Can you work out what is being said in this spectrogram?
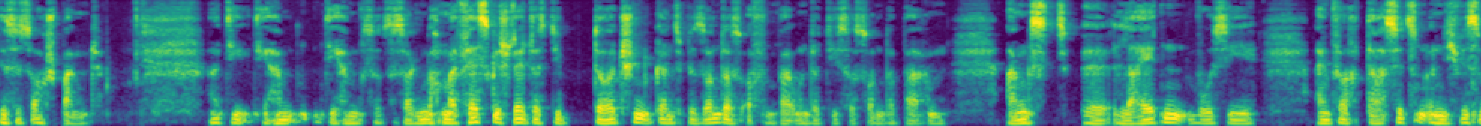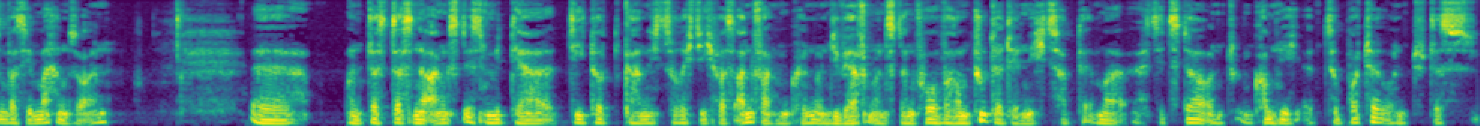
Das ist auch spannend. Die, die haben, die haben sozusagen nochmal festgestellt, dass die Deutschen ganz besonders offenbar unter dieser sonderbaren Angst äh, leiden, wo sie einfach da sitzen und nicht wissen, was sie machen sollen äh, und dass das eine Angst ist, mit der die dort gar nicht so richtig was anfangen können. Und die werfen uns dann vor, warum tut er denn nichts? Habt er immer, sitzt da und, und kommt nicht äh, zu Potte. Und das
